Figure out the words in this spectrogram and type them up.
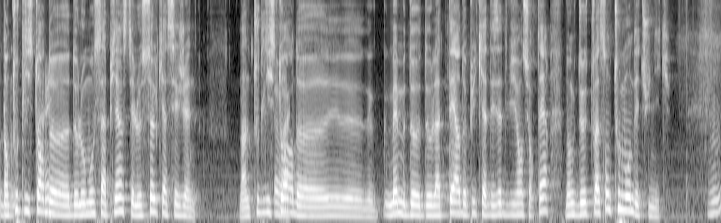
Dans toute l'histoire de, de l'Homo sapiens, c'était le seul qui a ses gènes. Dans toute l'histoire de, même de, la Terre depuis qu'il y a des êtres vivants sur Terre. Donc de toute façon, tout le monde est unique. Mhm.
